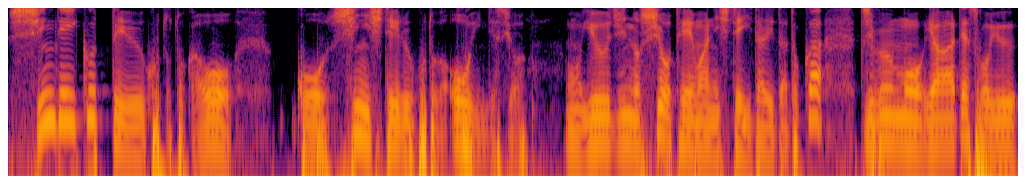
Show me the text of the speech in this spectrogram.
死んでいくっていうこととかを、こう、死にしていることが多いんですよ。うん友人の死をテーマにしていたりだとか、自分もやがてそういう、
